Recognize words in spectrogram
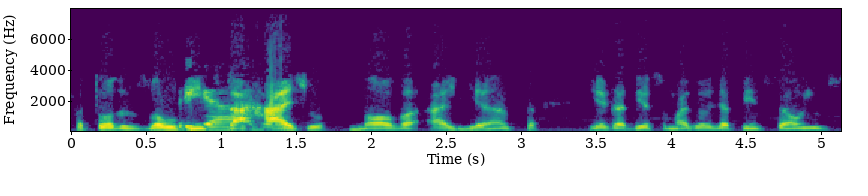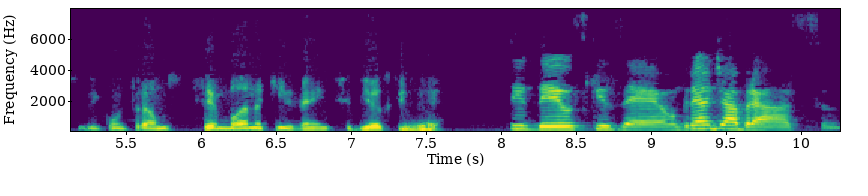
para todos os ouvintes Obrigada. da Rádio Nova Aliança. E agradeço mais hoje a atenção e nos encontramos semana que vem, se Deus quiser. Se Deus quiser. Um grande abraço.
